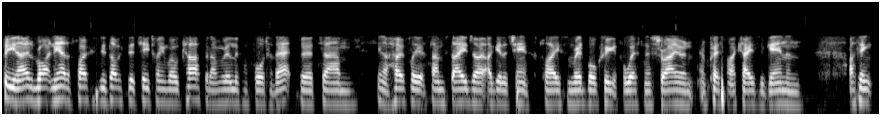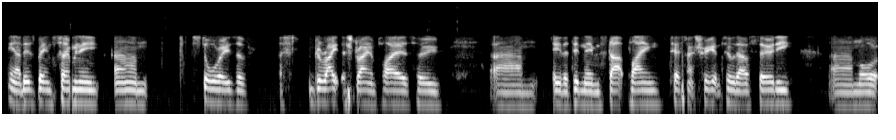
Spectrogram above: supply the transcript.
but you know, right now the focus is obviously the T20 World Cup, and I'm really looking forward to that. But um, you know, hopefully at some stage I, I, get a chance to play some red ball cricket for Western Australia and, and, press my case again. And I think you know, there's been so many um, stories of great Australian players who um, either didn't even start playing Test match cricket until they were 30, um, or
